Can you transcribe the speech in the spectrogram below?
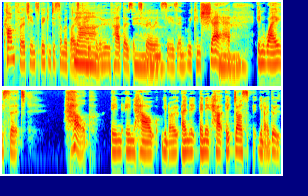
comfort in speaking to some of those yeah. people who've had those experiences, yeah. and we can share yeah. in ways that help in in how you know, and it and it ha- it does you know the,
